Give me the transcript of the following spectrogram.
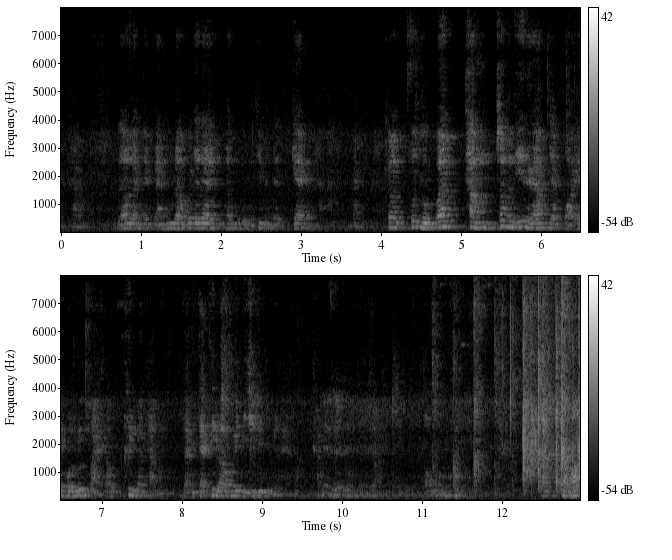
นะครับ แล้วหลังจากนั้นเราก็จะได้รัฐธรรมนูที่มันจะแก้ปัญหาก็สรุปว่าทำช่วงวันนี้นะครับ อย่าปล่อยให้คนรุ่นใหม่เขาขึ้นมาทำหลังจากที่เราไม่มีชีวิตอยู่แล้วครับแต่ว่า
